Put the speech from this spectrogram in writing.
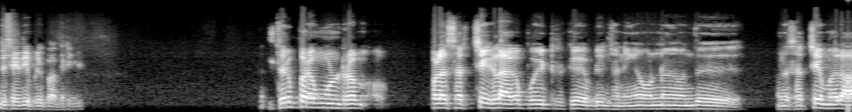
இந்த செய்தி எப்படி பார்க்குறீங்க? திருப்பரங்குன்றம் பல சர்ச்சைகளாக போயிட்டுருக்கு அப்படின்னு சொன்னீங்க. ஒன்று வந்து அந்த சர்ச்சையை முதல்ல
